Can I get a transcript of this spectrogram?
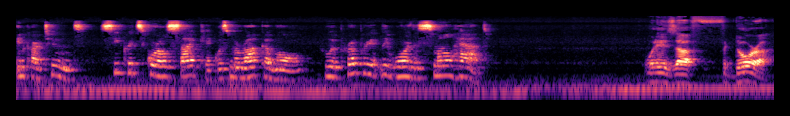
In cartoons, Secret Squirrel's sidekick was Morocco Mole, who appropriately wore the small hat. What is uh, fedora?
